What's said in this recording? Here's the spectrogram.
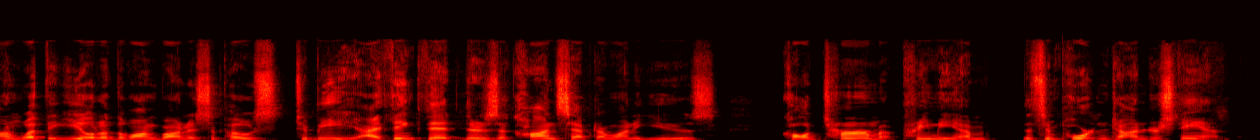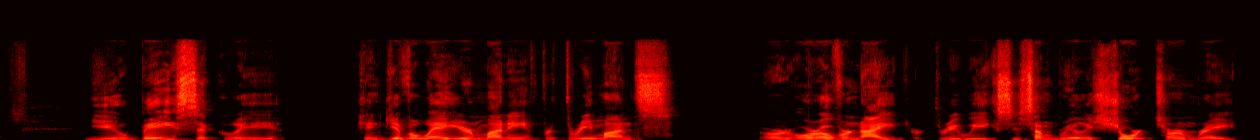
on what the yield of the long bond is supposed to be. I think that there's a concept I want to use called term premium that's important to understand. You basically can give away your money for three months or, or overnight or three weeks, to some really short term rate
